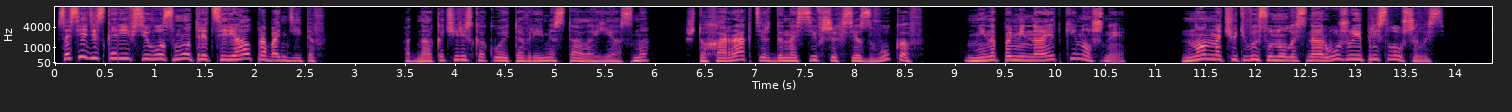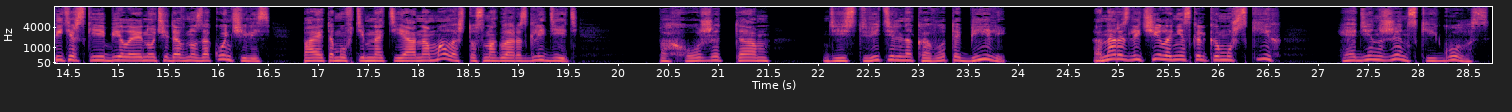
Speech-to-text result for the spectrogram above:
Соседи, скорее всего, смотрят сериал про бандитов. Однако через какое-то время стало ясно, что характер доносившихся звуков не напоминает киношные. Нонна чуть высунулась наружу и прислушалась. Питерские белые ночи давно закончились, поэтому в темноте она мало что смогла разглядеть. Похоже, там действительно кого-то били. Она различила несколько мужских и один женский голос.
